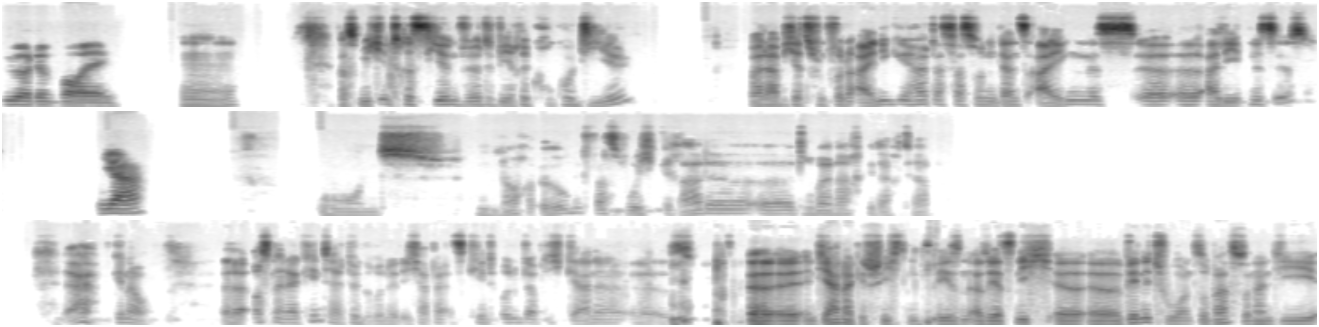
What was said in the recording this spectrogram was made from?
würde wollen. Mhm. Was mich interessieren würde, wäre Krokodil. Weil da habe ich jetzt schon von einigen gehört, dass das so ein ganz eigenes äh, äh, Erlebnis ist. Ja, Und noch irgendwas, wo ich gerade äh, drüber nachgedacht habe. Ja, genau. Äh, aus meiner Kindheit begründet. Ich habe ja als Kind unglaublich gerne äh, äh, Indianergeschichten gelesen. Also jetzt nicht äh, äh, Winnetou und sowas, sondern die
